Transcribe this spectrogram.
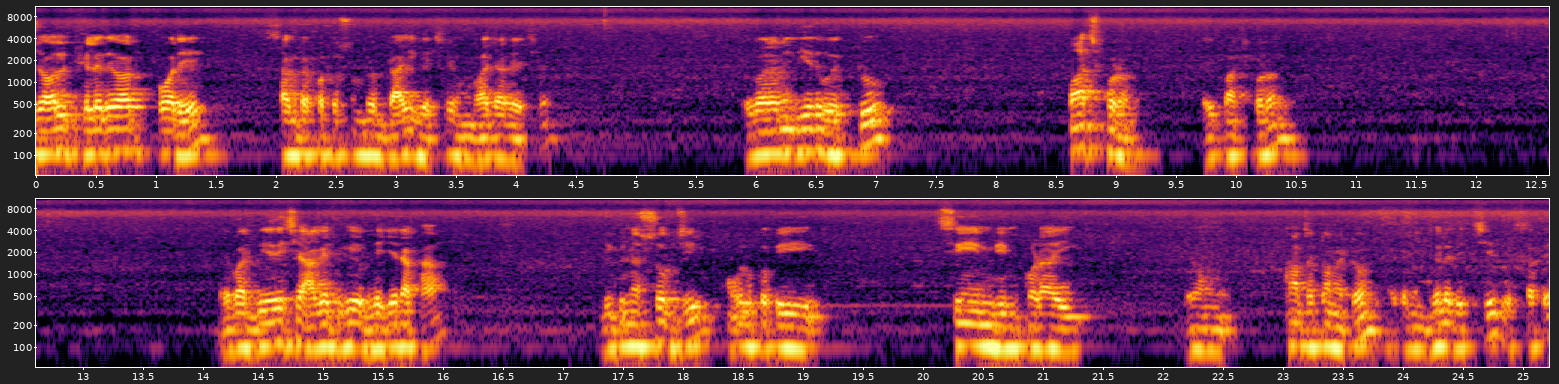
জল ফেলে দেওয়ার পরে শাকটা কত সুন্দর ডাই হয়েছে এবং ভাজা হয়েছে। এবার আমি দিয়ে দেবো একটু পাঁচ ফোড়ন। এই পাঁচ ফোড়ন। এবার দিয়ে দিচ্ছি আগে থেকে ভেজে রাখা বিভিন্ন সবজি, ওলকপি, সিম বিম কড়াই এবং কাঁচা টমেটো। এটা আমি ঢেলে দিচ্ছি এর সাথে।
